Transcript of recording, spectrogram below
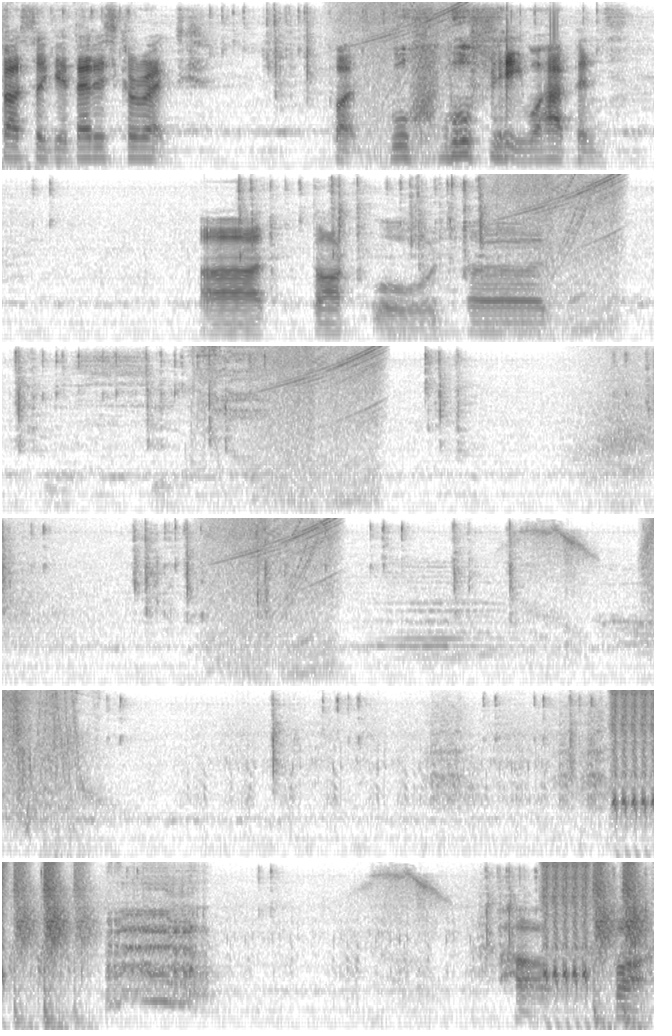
So good, that is correct. But we'll, we'll see what happens. Uh, Dark Lord. Uh, Oh, fuck.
